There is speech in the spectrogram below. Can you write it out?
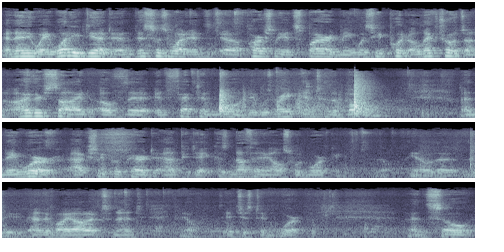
And anyway, what he did, and this is what uh, partially inspired me, was he put electrodes on either side of the infected wound. It was right into the bone. And they were actually prepared to amputate because nothing else was working. You know, the, the antibiotics and, anti, you know, it just didn't work. And so,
